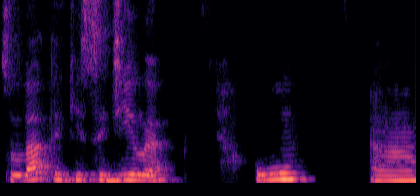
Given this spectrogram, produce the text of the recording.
солдати, які сиділи у, е,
